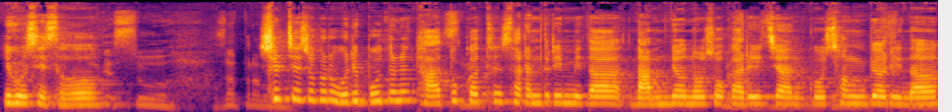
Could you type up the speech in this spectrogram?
이곳에서 실제적으로 우리 모두는 다 똑같은 사람들입니다. 남녀노소 가리지 않고 성별이나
